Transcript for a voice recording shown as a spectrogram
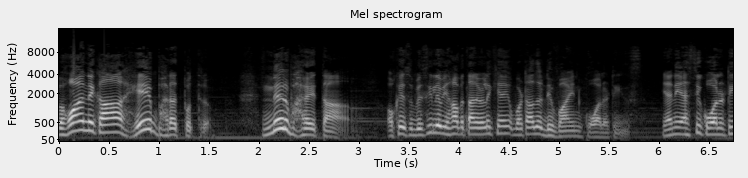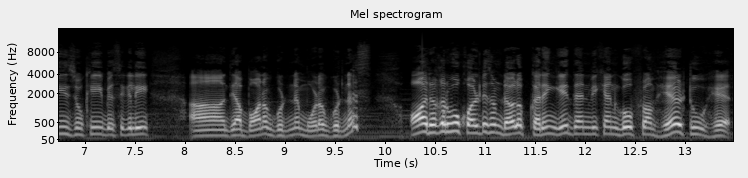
भगवान ने कहा हे भरत पुत्र निर्भयता ओके सो बेसिकली यहाँ बताने वाले क्या what are the divine qualities यानी ऐसी क्वालिटीज जो कि basically they are born of goodness mode of goodness और अगर वो क्वालिटीज हम डेवलप करेंगे then we can go from here to here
